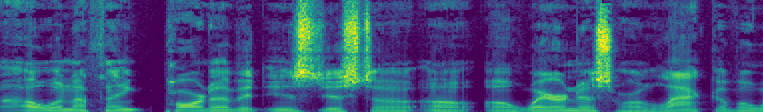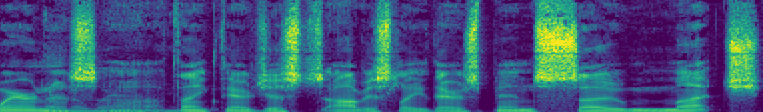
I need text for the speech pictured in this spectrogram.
Owen, I think part of it is just uh, uh, awareness or lack of awareness. Uh, I think there just obviously there's been so much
